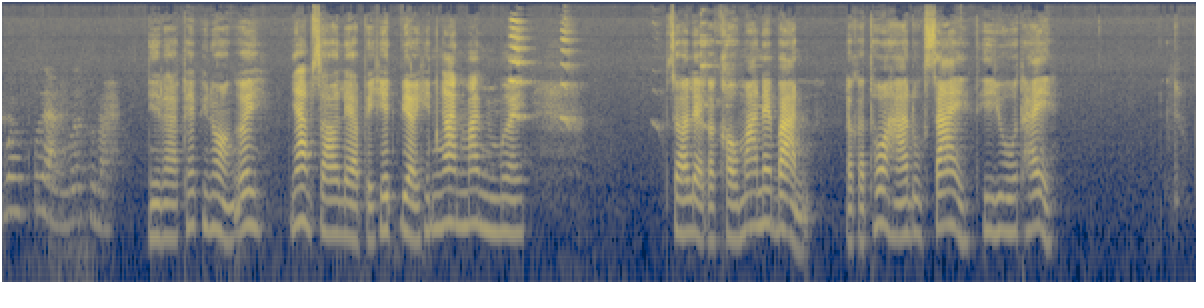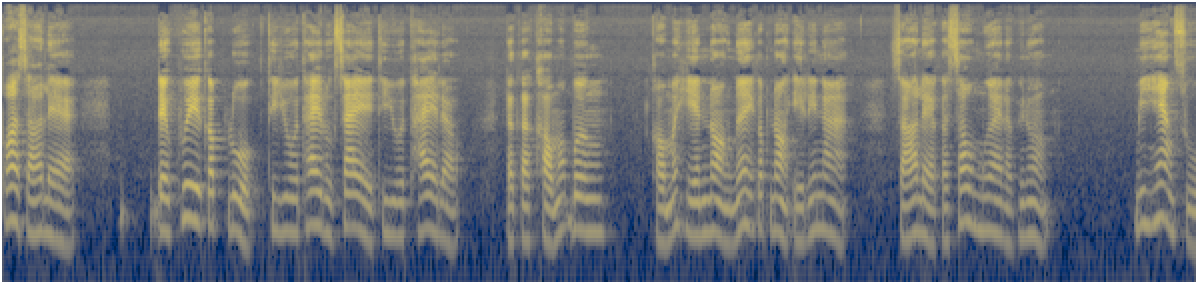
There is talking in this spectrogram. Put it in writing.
เบื้องเปื่อนเบื้องคุณนะนี่ละแท้พี่น้องเอ้ยย่ามสาวแหล่ไปเฮ็ดเบียกเฮ็ดงานมามีเมื่อยสาวแหล่กับเขามาในบ้านแล้วก็โทรหาลูกชายที่อยู่ไทยพ่อสาวแหล่ได้คุยกับลูกที่อยู่ไทยลูกชายที่อยู่ไทยแล้ว แล้วก็เขามาเบิง เขามาเห็นน้องเนยกับน้องเอลินาสาวแหล่ก็เศร้าเมื่อยแล้วพี่น้อง มีแห้งสู่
